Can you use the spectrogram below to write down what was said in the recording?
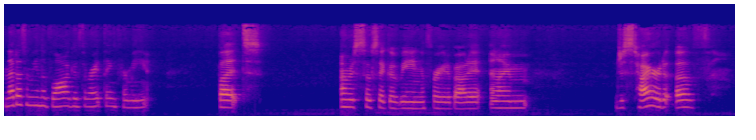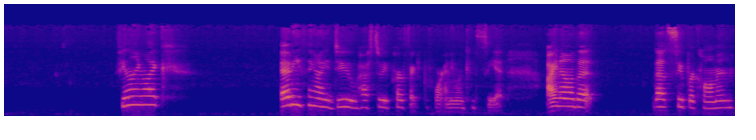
And that doesn't mean the vlog is the right thing for me. But I'm just so sick of being afraid about it, and I'm just tired of feeling like anything I do has to be perfect before anyone can see it. I know that that's super common.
